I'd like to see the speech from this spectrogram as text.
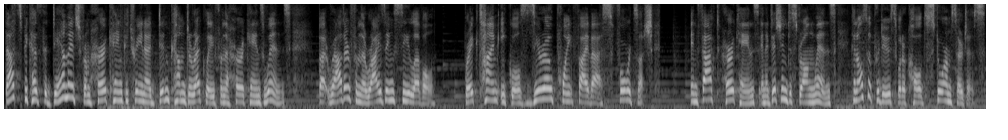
That's because the damage from Hurricane Katrina didn't come directly from the hurricane's winds, but rather from the rising sea level. Break time equals 0.5s forward slash. In fact, hurricanes, in addition to strong winds, can also produce what are called storm surges.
